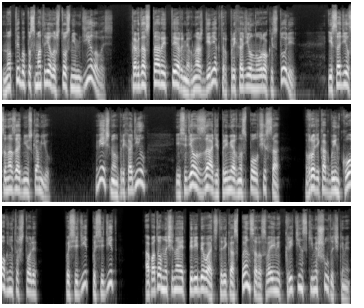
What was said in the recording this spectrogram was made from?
Но ты бы посмотрела, что с ним делалось, когда старый термер, наш директор, приходил на урок истории и садился на заднюю скамью. Вечно он приходил и сидел сзади примерно с полчаса, вроде как бы инкогнито, что ли. Посидит, посидит, а потом начинает перебивать старика Спенсера своими кретинскими шуточками.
